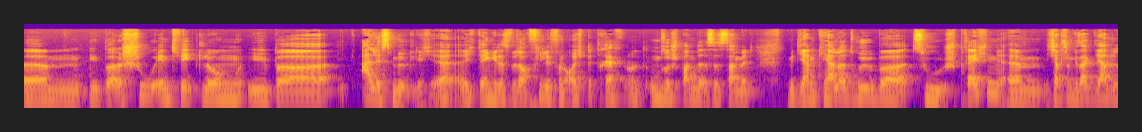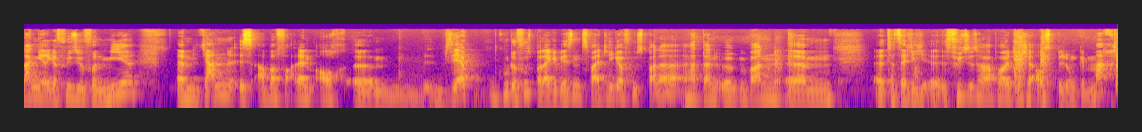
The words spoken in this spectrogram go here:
ähm, über Schuhentwicklung, über alles Mögliche. Ich denke, das wird auch viele von euch betreffen und umso spannender ist es damit, mit Jan Kerler drüber zu sprechen. Ähm, ich habe schon gesagt, Jan, langjähriger Physio von mir. Ähm, Jan ist aber vor allem auch ähm, sehr guter Fußballer gewesen, Zweitliga-Fußballer, hat dann irgendwann ähm, äh, tatsächlich äh, physiotherapeutische Ausbildung gemacht,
